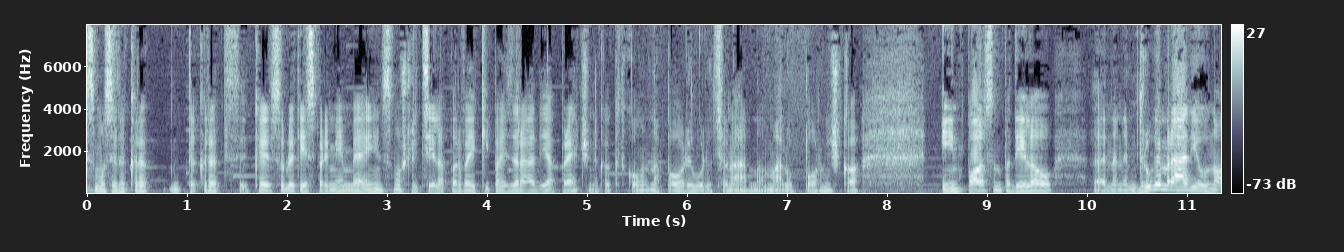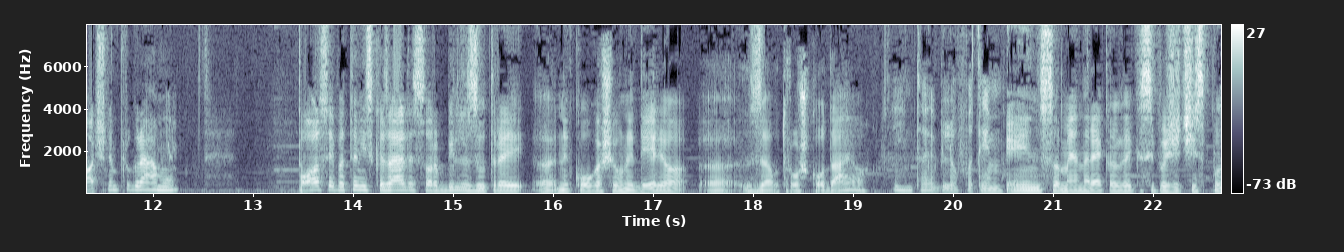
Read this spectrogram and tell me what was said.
smo se takrat, takrat ker so bile te spremembe in smo šli cela prva ekipa iz radija preč, nekako tako na pol revolucionarno, malo uporniško. In pol sem pa delal eh, na enem drugem radiju, v nočnem programu. Pol se je pa tam izkazalo, da so rabili zjutraj eh, nekoga še v nedeljo uh, za otroško oddajo. In to je bilo potem. In so meni rekli, da si pa že čist po,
